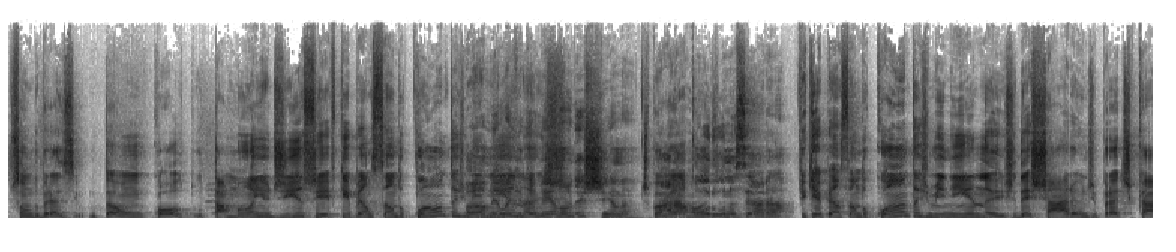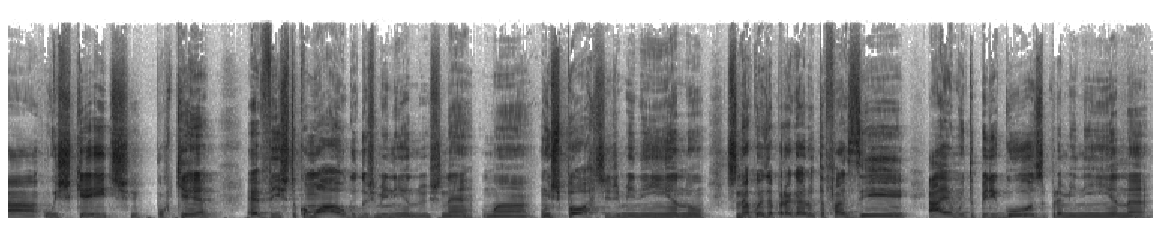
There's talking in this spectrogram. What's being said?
são do Brasil. Então, qual o tamanho disso? E aí fiquei pensando quantas Pamela, meninas... Pamela, que também é nordestina, de Paracuru, no Ceará. Fiquei pensando quantas meninas deixaram de praticar o skate porque é visto como algo dos meninos, né? Uma, um esporte de menino, isso não é coisa para garota fazer. Ah, é muito perigoso para menina.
